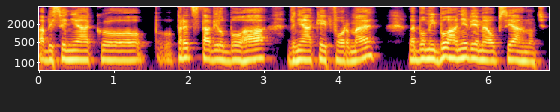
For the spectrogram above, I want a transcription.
aby si nejako predstavil Boha v nejakej forme, lebo my Boha nevieme obsiahnuť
